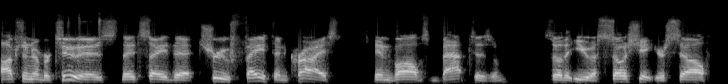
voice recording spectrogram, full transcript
Option number two is they'd say that true faith in Christ involves baptism, so that you associate yourself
